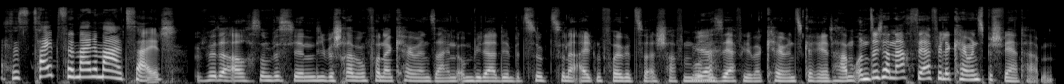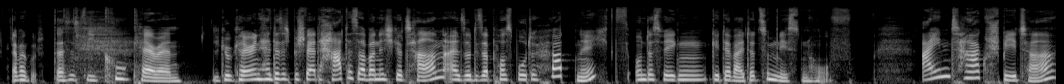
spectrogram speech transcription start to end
Es ist Zeit für meine Mahlzeit. Würde auch so ein bisschen die Beschreibung von einer Karen sein, um wieder den Bezug zu einer alten Folge zu erschaffen, wo ja. wir sehr viel über Karens geredet haben und sich danach sehr viele Karens beschwert haben. Aber gut. Das ist die Kuh Karen. Die Kuh Karen hätte sich beschwert, hat es aber nicht getan. Also dieser Postbote hört nichts und deswegen geht er weiter zum nächsten Hof. Ein Tag später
